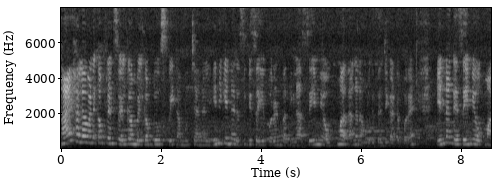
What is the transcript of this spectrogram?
ஹாய் ஹலோ வணக்கம் friends welcome welcome to sweet Ammu channel இன்னைக்கு என்ன ரெசிபி செய்ய போகிறேன்னு பார்த்தீங்கன்னா சேமியா உப்புமா தாங்க நான் உங்களுக்கு செஞ்சு காட்ட போகிறேன் என்னங்க சேமியா உப்புமா?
